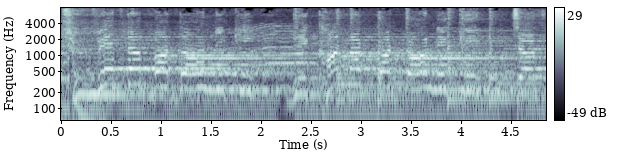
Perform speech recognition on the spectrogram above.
Sweet the button, Nikki, the corner button.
